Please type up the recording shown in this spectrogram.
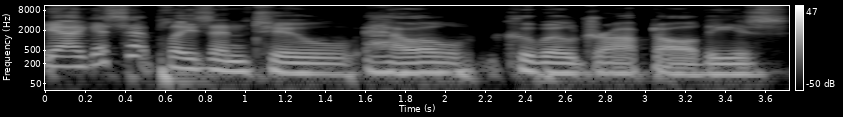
Yeah, I guess that plays into how Kubo dropped all these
